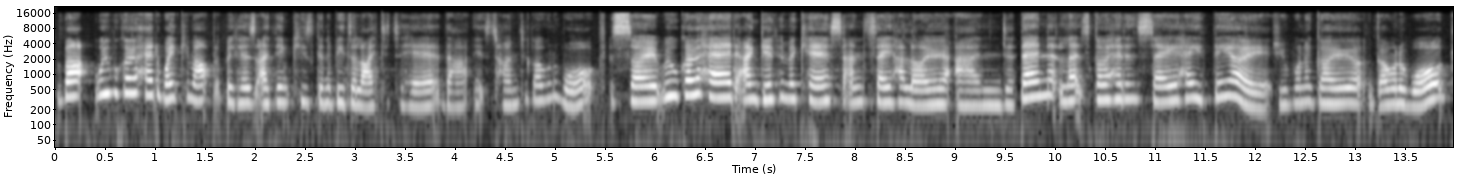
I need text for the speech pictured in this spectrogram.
But we will go ahead, wake him up, because I think he's going to be delighted to hear that it's time to go on a walk. So we will go ahead and give him a kiss and say hello. And then let's go ahead and say, hey, Theo, do you want to go, go on a walk?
